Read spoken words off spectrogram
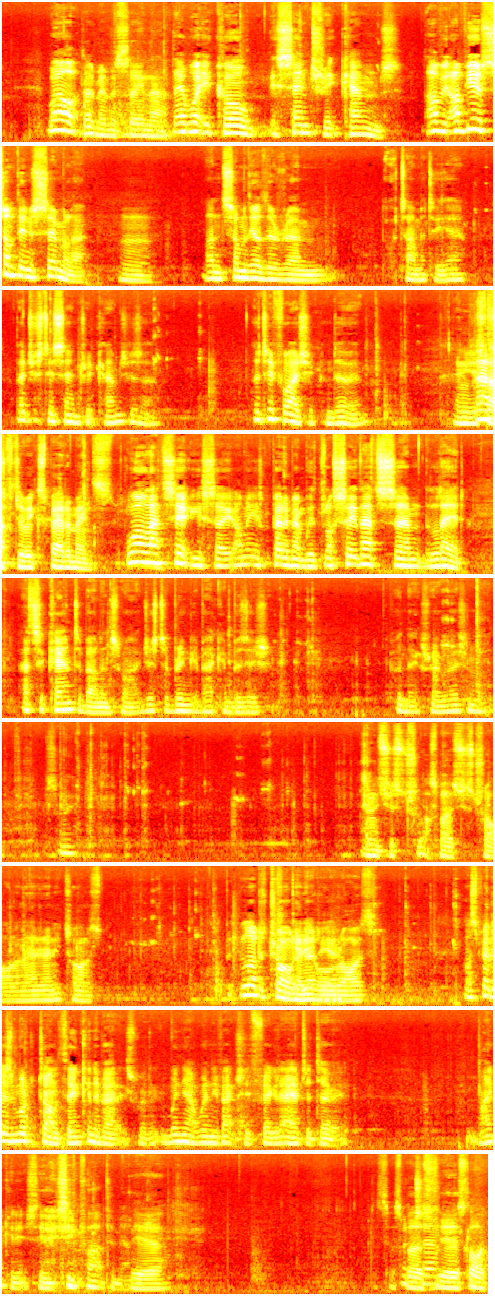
Well, I don't remember seeing that. they're what you call eccentric cams. I've, I've used something similar Hmm. on some of the other um, automata, yeah. They're just eccentric cams, you know. There's different ways you can do it. And you just That's- have to experiment. Well, that's it, you see. I mean, experiment with, like, see, that's um, lead. That's a counterbalance weight, just to bring it back in position for the next revolution. See? And it's just, I suppose, just trial and error, and it trying to A lot of trolling, get it have all you? right. I spend as much time thinking about it when, when, you, when you've actually figured out how to do it. Making it's the easy part to me. Yeah. So I suppose, uh, yeah, it's like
